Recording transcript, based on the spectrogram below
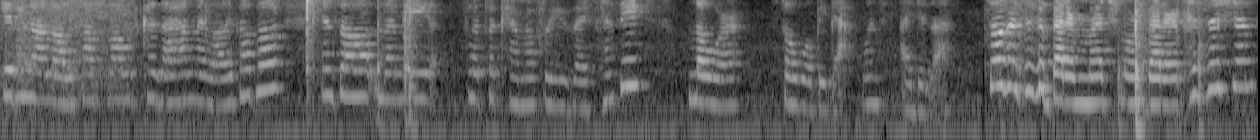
getting our lollipop mode because I have my lollipop mode. And so let me flip the camera for you guys can see. Lower, so we'll be back once I do that. So this is a better, much more better position.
